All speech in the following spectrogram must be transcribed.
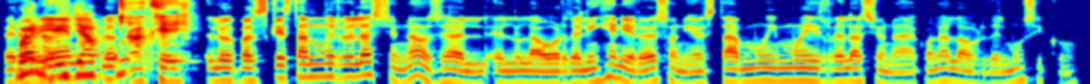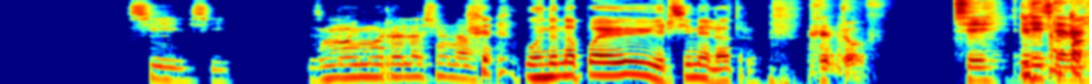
Pero bueno, ya... lo, lo, que pasa es que están muy relacionados, o sea, el, la labor del ingeniero de sonido está muy, muy relacionada con la labor del músico. Sí, sí, es muy, muy relacionado. Uno no puede vivir sin el otro. Sí, literal.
